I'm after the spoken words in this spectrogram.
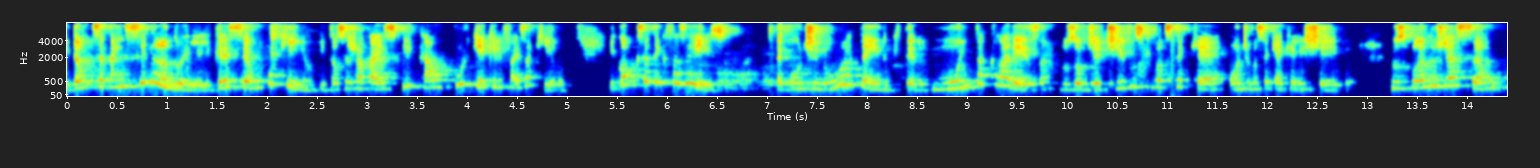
Então, você está ensinando ele, ele cresceu um pouquinho, então você já vai explicar o porquê que ele faz aquilo. E como que você tem que fazer isso? Você continua tendo que ter muita clareza nos objetivos que você quer, onde você quer que ele chegue, nos planos de ação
